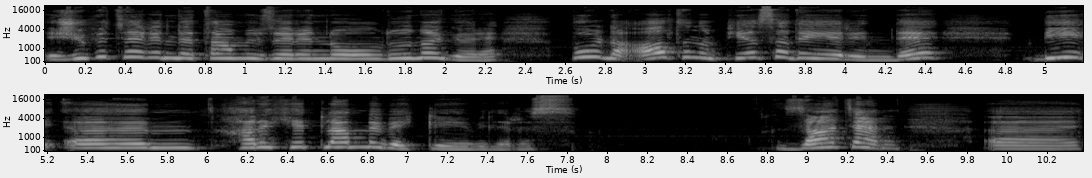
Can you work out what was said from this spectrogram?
E, Jüpiter'in de tam üzerinde olduğuna göre burada altının piyasa değerinde bir e, hareketlenme bekleyebiliriz. Zaten e,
